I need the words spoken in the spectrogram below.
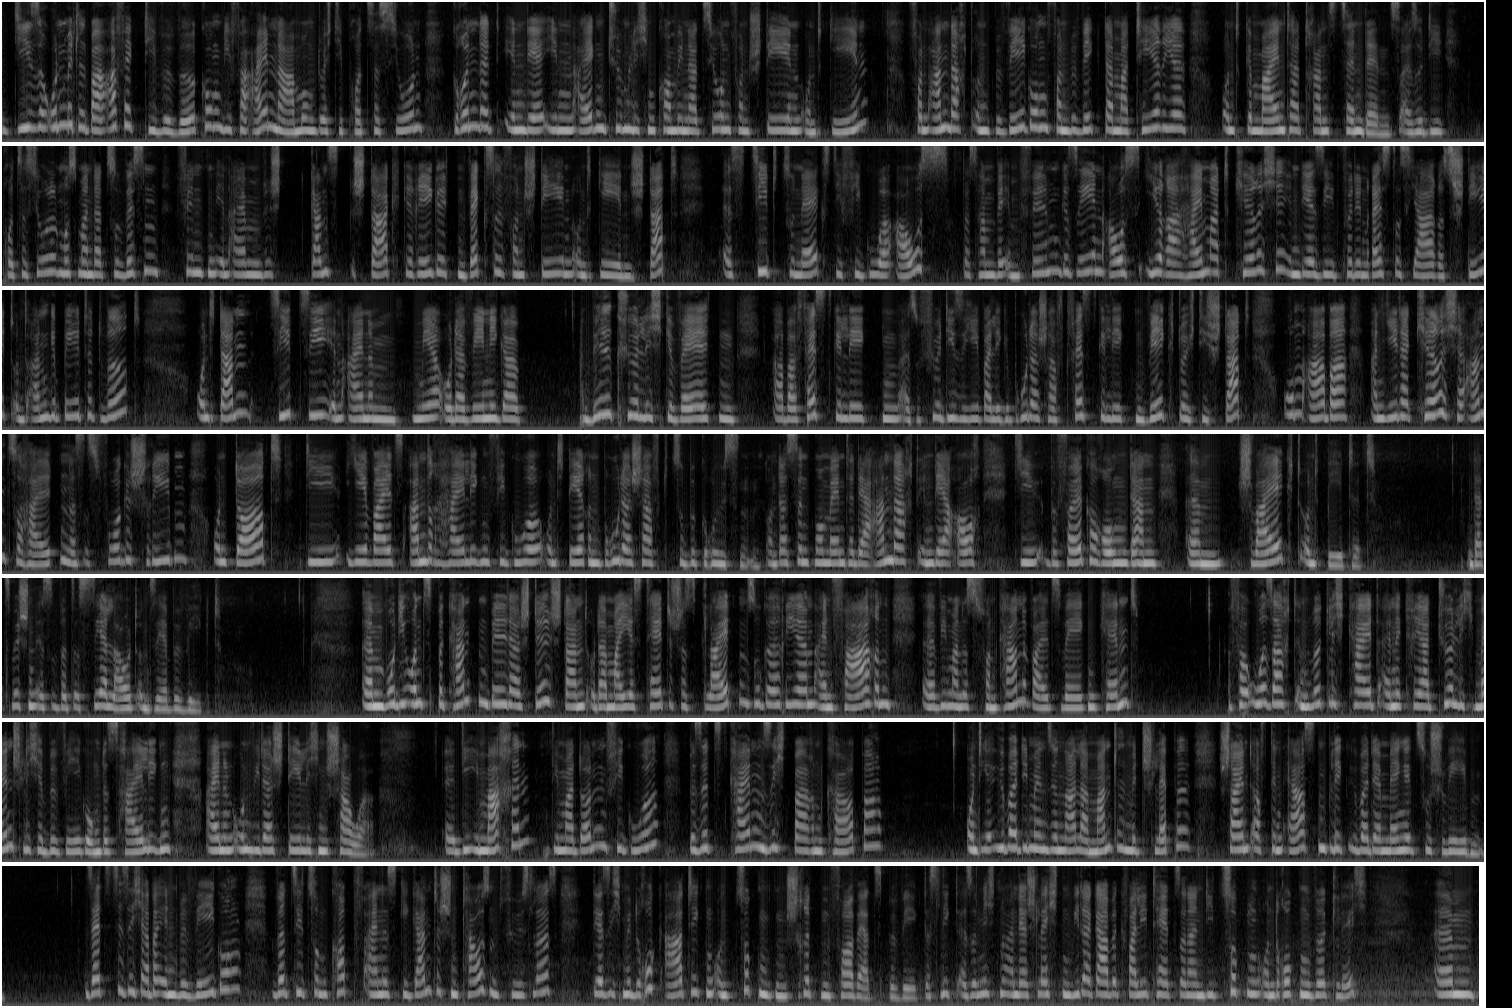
diese unmittelbar affektive Wirkung, die Vereinnahmung durch die Prozession, gründet in der ihnen eigentümlichen Kombination von Stehen und Gehen, von Andacht und Bewegung, von bewegter Materie und gemeinter Transzendenz. Also die Prozessionen, muss man dazu wissen, finden in einem ganz stark geregelten Wechsel von Stehen und Gehen statt. Es zieht zunächst die Figur aus, das haben wir im Film gesehen, aus ihrer Heimatkirche, in der sie für den Rest des Jahres steht und angebetet wird. Und dann zieht sie in einem mehr oder weniger willkürlich gewählten aber festgelegten, also für diese jeweilige Bruderschaft festgelegten Weg durch die Stadt, um aber an jeder Kirche anzuhalten, das ist vorgeschrieben, und dort die jeweils andere Heiligenfigur und deren Bruderschaft zu begrüßen. Und das sind Momente der Andacht, in der auch die Bevölkerung dann ähm, schweigt und betet. Dazwischen ist, wird es sehr laut und sehr bewegt ähm, wo die uns bekannten Bilder Stillstand oder majestätisches Gleiten suggerieren, ein Fahren, äh, wie man es von Karnevalswägen kennt, verursacht in Wirklichkeit eine kreatürlich-menschliche Bewegung des Heiligen einen unwiderstehlichen Schauer. Äh, die Imachen, die Madonnenfigur, besitzt keinen sichtbaren Körper und ihr überdimensionaler Mantel mit Schleppe scheint auf den ersten Blick über der Menge zu schweben. Setzt sie sich aber in Bewegung, wird sie zum Kopf eines gigantischen Tausendfüßlers, der sich mit ruckartigen und zuckenden Schritten vorwärts bewegt. Das liegt also nicht nur an der schlechten Wiedergabequalität, sondern die zucken und rucken wirklich. Ähm,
